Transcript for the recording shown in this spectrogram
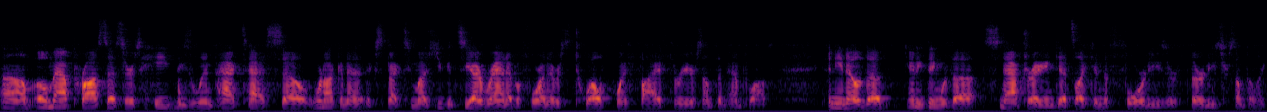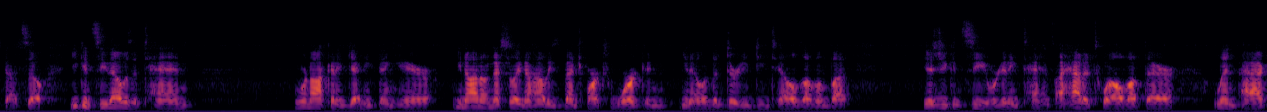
um, OMAP processors hate these LinPack tests, so we're not going to expect too much. You can see I ran it before, and there was 12.53 or something MFLOPS. And you know, the anything with a Snapdragon gets like in the 40s or 30s or something like that. So you can see that was a 10 we're not going to get anything here. You know, I don't necessarily know how these benchmarks work and, you know, the dirty details of them, but as you can see, we're getting 10s. I had a 12 up there. LinPack,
